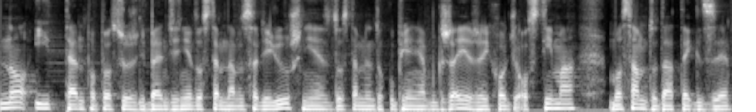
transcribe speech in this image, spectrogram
No i ten po prostu już będzie niedostępny, w zasadzie już nie jest dostępny do kupienia w grze, jeżeli chodzi o Steama, bo sam dodatek z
